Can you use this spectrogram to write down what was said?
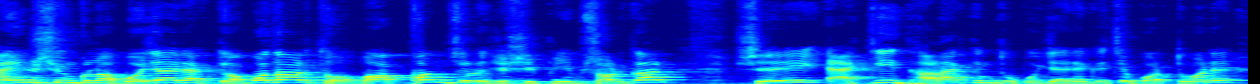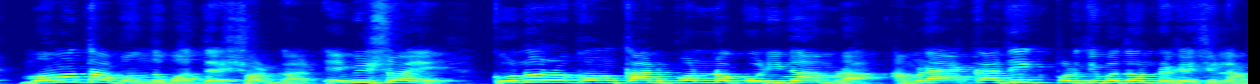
আইন শৃঙ্খলা বজায় রাখতে অপদার্থ বা অক্ষম ছিল যে সিপিএম সরকার, সেই একই ধারা কিন্তু বজায় রেখেছে বর্তমানে মমতা বন্দ্যোপাধ্যায়ের সরকার। এ বিষয়ে কোন রকম কানপন্ন করি না আমরা। আমরা একাধিক প্রতিবেদন রেখেছিলাম।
